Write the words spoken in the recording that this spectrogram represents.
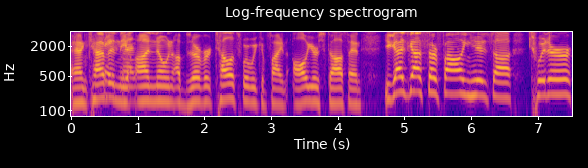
And Kevin, Thanks, the man. unknown observer, tell us where we can find all your stuff. And you guys got to start following his uh, Twitter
